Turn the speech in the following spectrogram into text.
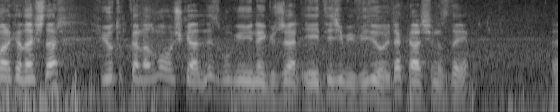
arkadaşlar. YouTube kanalıma hoş geldiniz. Bugün yine güzel, eğitici bir videoyla karşınızdayım. Ee,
